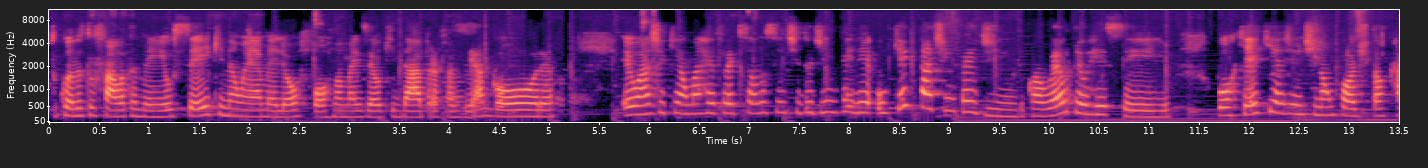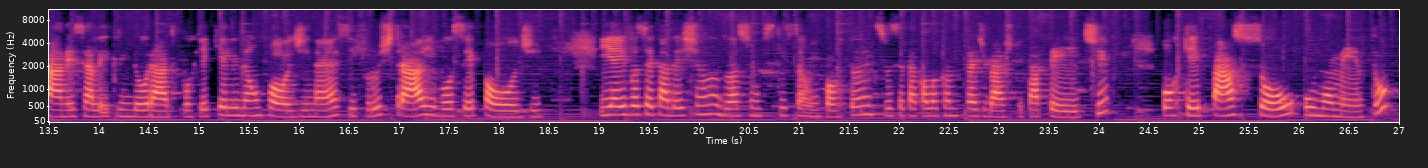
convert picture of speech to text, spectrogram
tu, quando tu fala também, eu sei que não é a melhor forma, mas é o que dá para fazer agora. Eu acho que é uma reflexão no sentido de entender o que está te impedindo, qual é o teu receio, por que, que a gente não pode tocar nesse alecrim dourado, por que, que ele não pode né, se frustrar e você pode. E aí você está deixando assuntos que são importantes, você está colocando para debaixo do tapete, porque passou o momento.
